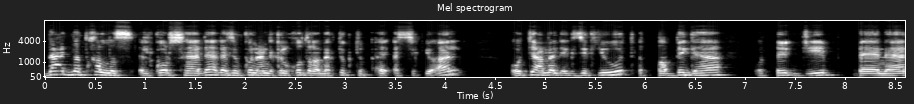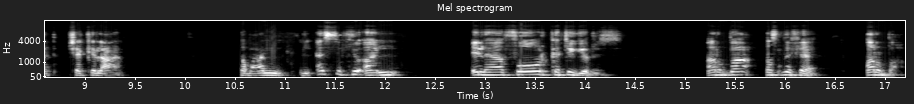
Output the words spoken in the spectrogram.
بعد ما تخلص ال course هذا لازم يكون عندك القدرة إنك تكتب SQL وتعمل execute تطبقها وتجيب بيانات بشكل عام. طبعا ال SQL لها four categories أربع تصنيفات. أربع.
